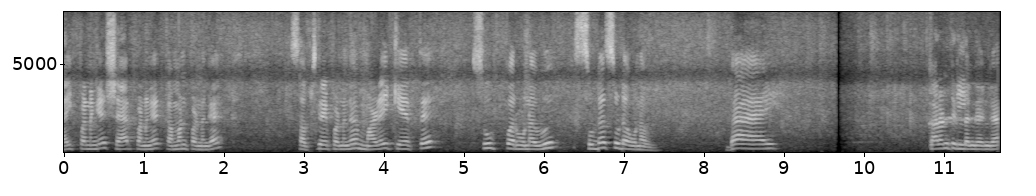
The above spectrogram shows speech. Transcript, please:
லைக் பண்ணுங்கள் ஷேர் பண்ணுங்கள் கமெண்ட் பண்ணுங்கள் சப்ஸ்கிரைப் பண்ணுங்கள் மழைக்கேற்ற சூப்பர் உணவு சுட சுட உணவு. பாய் கரண்ட் இல்லைங்கங்க.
